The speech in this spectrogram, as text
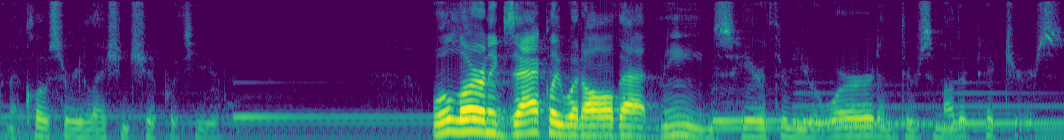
and a closer relationship with you. We'll learn exactly what all that means here through your word and through some other pictures.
